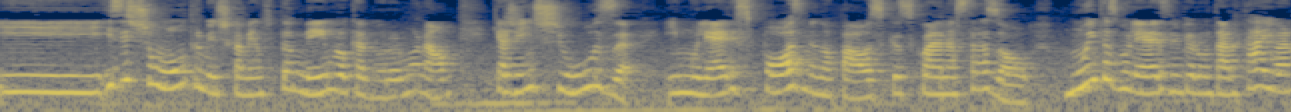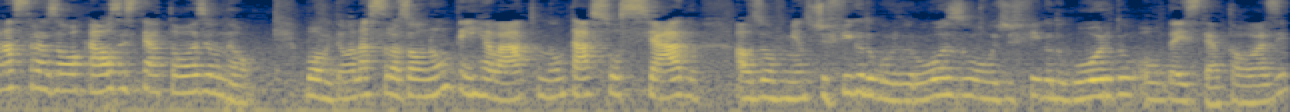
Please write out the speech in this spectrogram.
E existe um outro medicamento também bloqueador hormonal que a gente usa em mulheres pós-menopáusicas com anastrozol. Muitas mulheres me perguntaram, tá, e o anastrozol causa esteatose ou não? Bom, então o anastrozol não tem relato, não está associado ao desenvolvimento de fígado gorduroso ou de fígado gordo ou da esteatose.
